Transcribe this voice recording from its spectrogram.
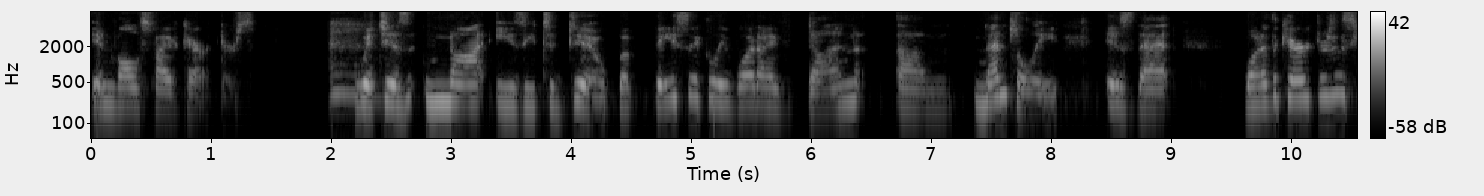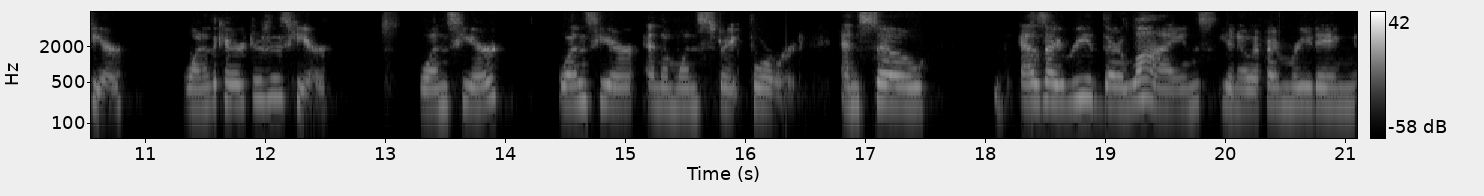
involves five characters, which is not easy to do. But basically, what I've done um, mentally is that one of the characters is here, one of the characters is here, one's here, one's here, and then one's straightforward. And so as I read their lines, you know, if I'm reading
